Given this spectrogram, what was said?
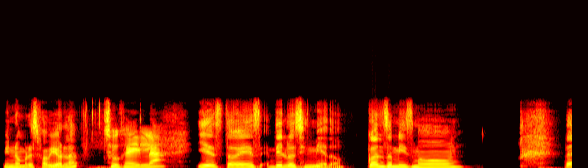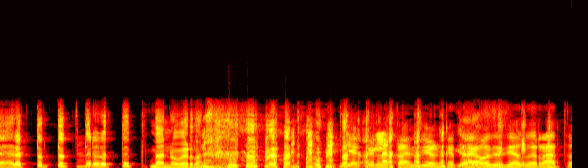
Mi nombre es Fabiola. Sugeila. Y esto es Dilo sin miedo. Consumismo. No, no, ¿verdad? Me van a multar. ya con la canción que traemos desde hace rato.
